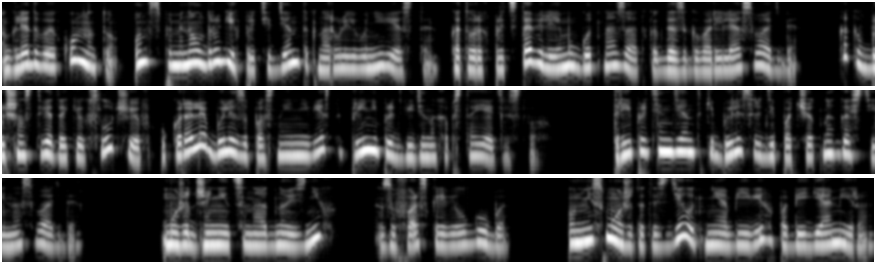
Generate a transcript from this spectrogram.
Оглядывая комнату, он вспоминал других претенденток на роль его невесты, которых представили ему год назад, когда заговорили о свадьбе. Как и в большинстве таких случаев, у короля были запасные невесты при непредвиденных обстоятельствах. Три претендентки были среди почетных гостей на свадьбе. Может жениться на одной из них? Зуфар скривил губы. Он не сможет это сделать, не объявив о побеге Амира.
